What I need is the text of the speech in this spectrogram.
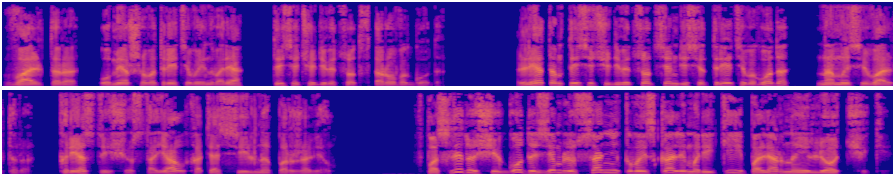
Вальтера, умершего 3 января 1902 года. Летом 1973 года на мысе Вальтера крест еще стоял, хотя сильно поржавел. В последующие годы землю Санникова искали моряки и полярные летчики.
